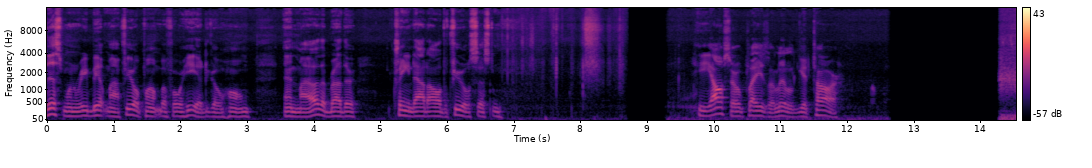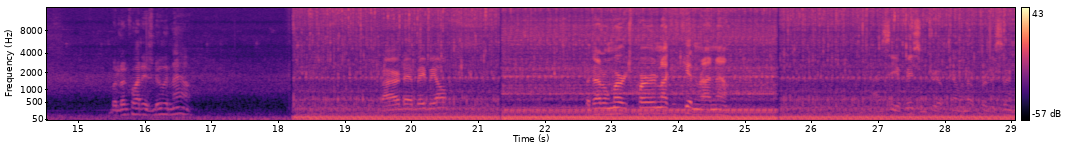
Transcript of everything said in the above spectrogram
This one rebuilt my fuel pump before he had to go home. And my other brother cleaned out all the fuel system. He also plays a little guitar. But look what he's doing now. Fired that baby off. But that old Merc's purring like a kitten right now. I see a fishing trip coming up pretty soon.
